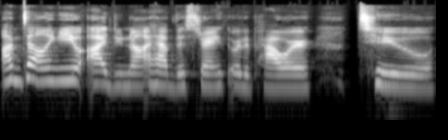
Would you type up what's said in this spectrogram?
I'm telling you, I do not have the strength or the power to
